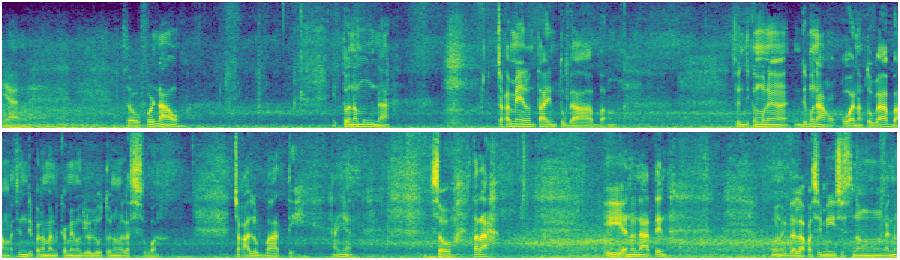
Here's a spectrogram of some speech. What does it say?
Ayan. So for now ito na muna. Tsaka meron tayong tugabang. So hindi ko muna hindi muna ako kukuha ng tugabang kasi hindi pa naman kami magluluto ng laswa tsaka alugbati ayan. So tara. I ano natin. Oh, nagdala pa si misis ng ano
